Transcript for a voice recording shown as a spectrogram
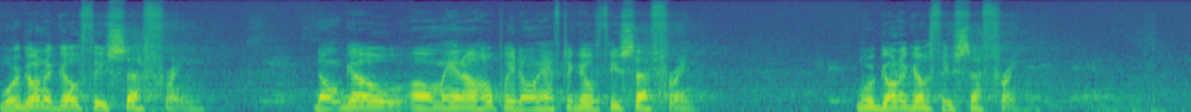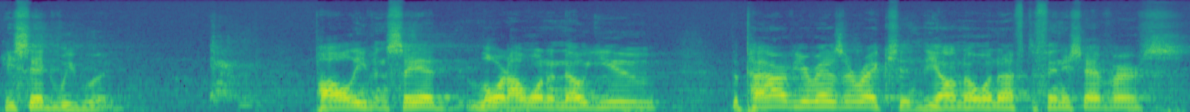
We're going to go through suffering. Don't go, oh man, I hope we don't have to go through suffering. We're going to go through suffering. He said we would. Paul even said, Lord, I want to know you, the power of your resurrection. Do y'all know enough to finish that verse?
